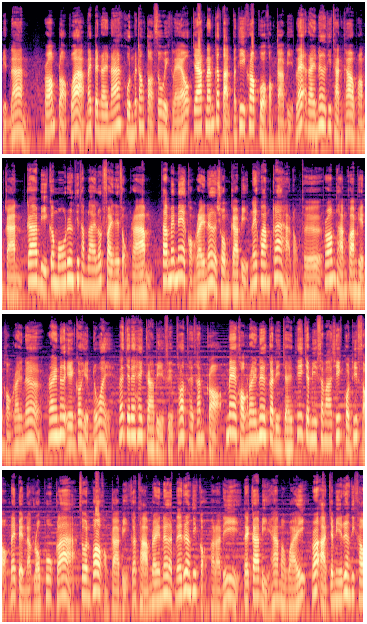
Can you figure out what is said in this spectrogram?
ผิดด้าน ร้อมปลอบว่าไม่เป็นไรนะ คุณไม่ต้องต่อสู้อีกแล้ว จากนั้นก็ตัดมาที่ครอบครัวของกาบีและไรเนอร์ที่ทานข้าวพร้อมกัน กาบีก็โม้เรื่องที่ทำลายรถไฟในสงครามทำให้แม่ของไรเนอร์ชมกาบีในความกล้าหาญของเธอ พร้อมถามความเห็นของไรเนอร์ไรเนอร์เองก็เห็นด้วย และจะได้ให้กาบีสืบทอดไททันเกราะ แม่ของไรเนอร์ก็ดีใจที่จะมีสมาชิกคนที่สองได้เป็นนักรบผู้กล้า ส่วนพ่อของกาบีก็ถามไรเนอร์ในเรื่องที่เกาะพาราดีแต่กาบีห้ามเอาไว้ เพราะอาจจะมีเรื่องที่เขา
